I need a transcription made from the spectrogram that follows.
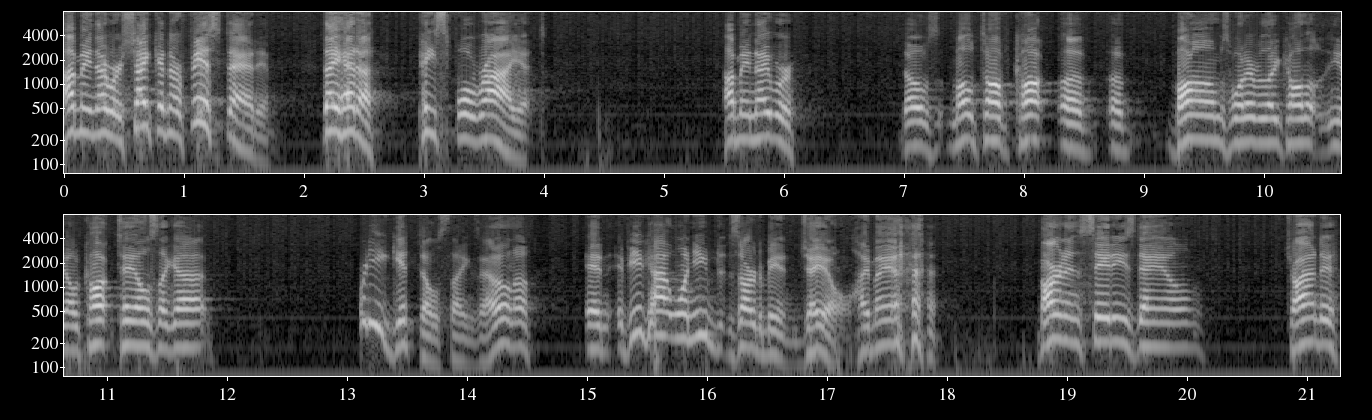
I mean, they were shaking their fist at him. They had a peaceful riot. I mean, they were those Molotov co- uh, uh, bombs, whatever they call it, you know, cocktails they got. Where do you get those things? I don't know. And if you got one, you deserve to be in jail. Man. Burning cities down, trying to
